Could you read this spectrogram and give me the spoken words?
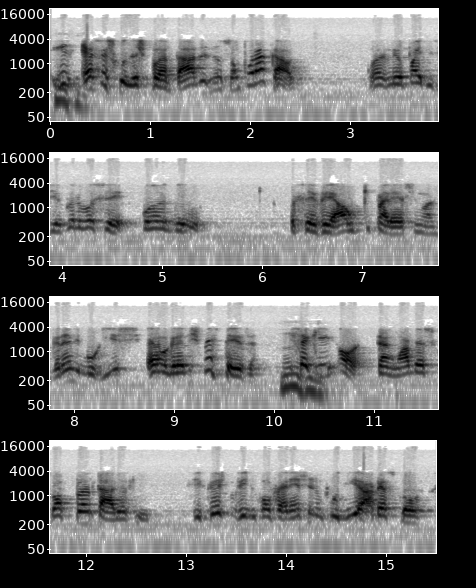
E essas coisas plantadas não são por acaso. Quando, meu pai dizia, quando você, quando você vê algo que parece uma grande burrice, é uma grande esperteza. Uhum. Isso aqui, ó, tem um habeas corpus plantado aqui. Se fez por videoconferência, não podia habeas corpus.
